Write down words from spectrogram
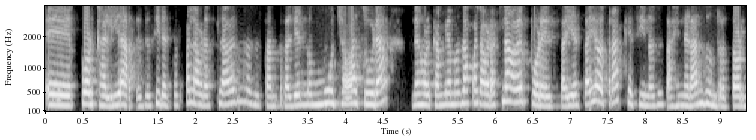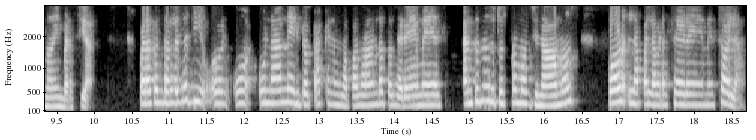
eh, por calidad, es decir, estas palabras claves nos están trayendo mucha basura, mejor cambiamos la palabra clave por esta y esta y otra que sí nos está generando un retorno de inversión. Para contarles allí una anécdota que nos ha pasado en Data CRM es, antes nosotros promocionábamos por la palabra CRM sola.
